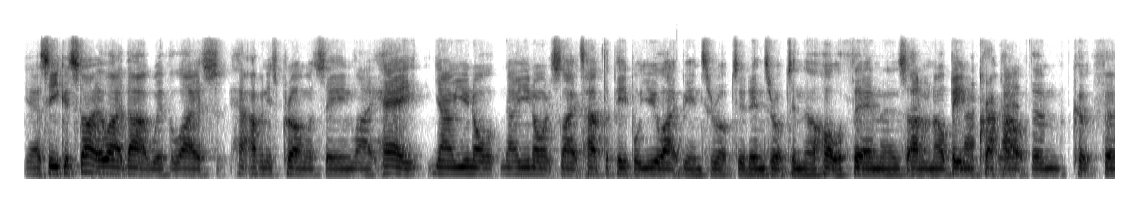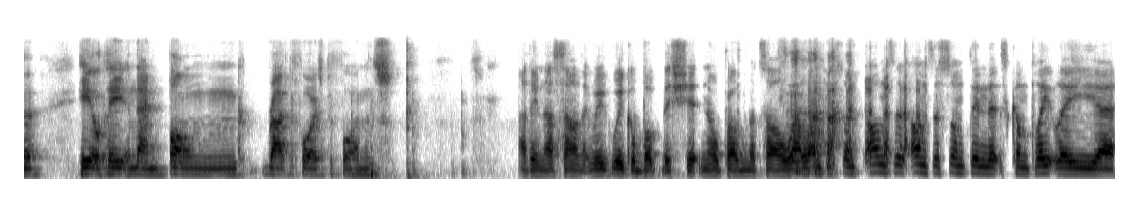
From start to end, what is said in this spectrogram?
Yeah, so you could start it like that with Elias having his promo saying like, "Hey, now you know, now you know what it's like to have the people you like be interrupted, interrupting the Hall of Famers. I don't know, beating the crap out of them co- for heel heat, and then bong right before his performance." I think that's something we, we could book this shit, no problem at all. Well, onto, some, onto, onto something that's completely uh,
